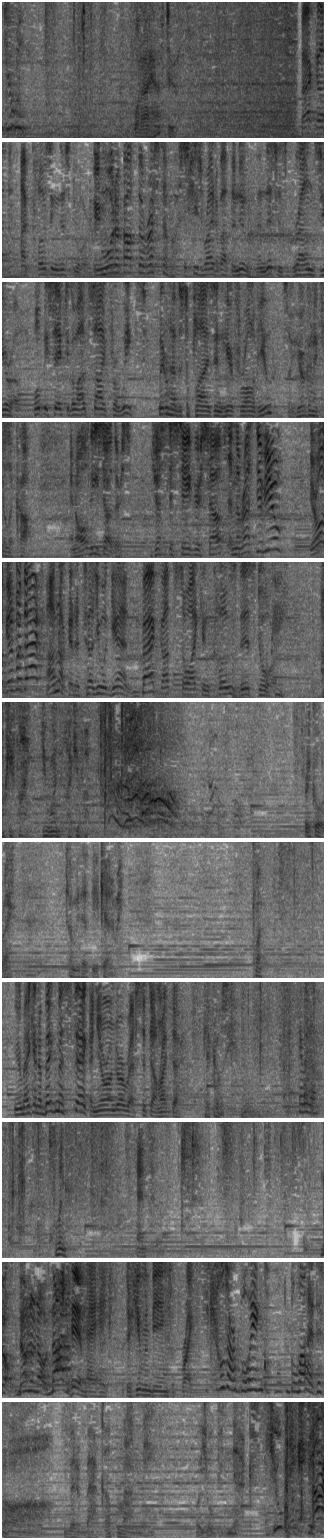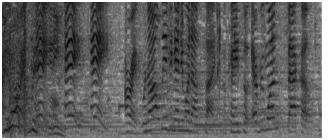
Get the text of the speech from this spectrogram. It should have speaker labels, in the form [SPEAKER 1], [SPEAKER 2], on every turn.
[SPEAKER 1] are you doing?
[SPEAKER 2] What I have to. Back up. I'm closing this door.
[SPEAKER 3] And what about the rest of us?
[SPEAKER 2] If she's right about the nuke, then this is ground zero. Won't be safe to go outside for weeks. We don't have the supplies in here for all of you.
[SPEAKER 3] So you're gonna kill a cop and all these others just to save yourselves and the rest of you? You're all good with that?
[SPEAKER 2] I'm not going to tell you again. Back up so I can close this door.
[SPEAKER 3] Okay. Okay, fine. You win. I give up. Pretty cool, right? Tell me that at the academy. Come on.
[SPEAKER 2] You're making a big mistake.
[SPEAKER 3] And you're under arrest. Sit down right there. Get cozy.
[SPEAKER 4] Here we go.
[SPEAKER 3] Come in. Hands.
[SPEAKER 1] No, no, no, no, not him.
[SPEAKER 5] Hey, hey, they're human beings with rights.
[SPEAKER 4] He killed our boy in cold blood.
[SPEAKER 6] Oh, you better back up, mommy, or you'll be next.
[SPEAKER 1] You
[SPEAKER 7] Okay, all right, all right. Hey, hey, hey. All right, we're not leaving anyone outside, okay? So everyone, back up.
